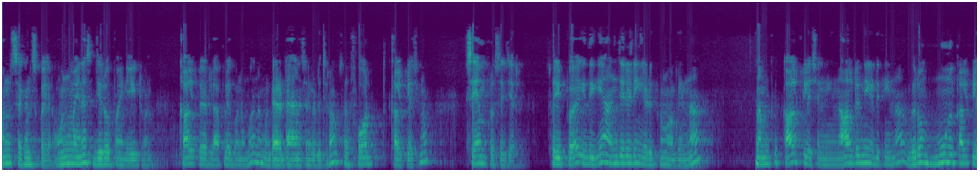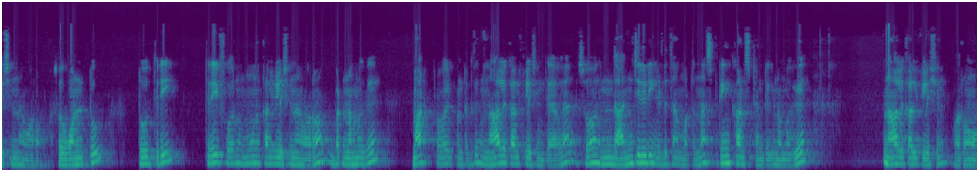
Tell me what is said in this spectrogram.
one second square one minus zero point eight one கால்குலேட்டரில் அப்ளை பண்ணும்போது நம்ம டேரெக்டாக ஆன்சர் கிடச்சிரும். ஸோ ஃபோர்த் கால்குலேஷனும் சேம் ப்ரொசீஜர் ஸோ இப்போ இதுக்கு ஏன் அஞ்சு ரீடிங் எடுக்கணும் அப்படின்னா நமக்கு கால்குலேஷன் நீங்கள் நாலு ரீடிங் எடுத்தீங்கன்னா வெறும் மூணு கால்குலேஷன் தான் வரும். So one two two three three ஃபோர்னு மூணு கால்குலேஷன் தான் வரும். பட் நமக்கு மார்க் ப்ரொவைட் பண்ணுறதுக்கு நாலு கால்குலேஷன் தேவை. ஸோ இந்த அஞ்சு ரீடிங் எடுத்தால் மட்டும்தான் ஸ்ப்ரிங் கான்ஸ்டன்ட்டுக்கு நமக்கு நாலு கால்குலேஷன் வரும்.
